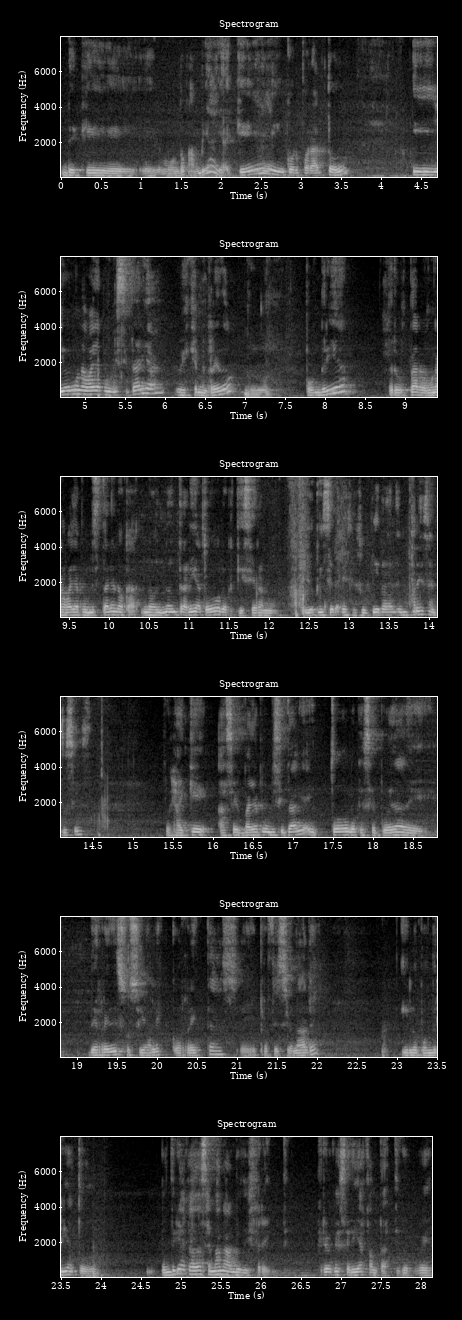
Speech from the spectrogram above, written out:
de que el mundo cambia y hay que incorporar todo. Y yo en una valla publicitaria, es que me enredo, pondría, pero claro, una valla publicitaria no, no, entraría todo lo que quisieran. Yo quisiera que se supiera de la empresa, entonces pues hay que hacer valla publicitaria y todo lo que se pueda de, de redes sociales correctas, eh, profesionales, y lo pondría todo. Pondría cada semana algo diferente. Creo que sería fantástico, porque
